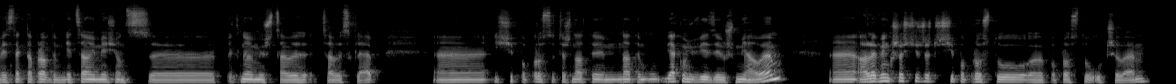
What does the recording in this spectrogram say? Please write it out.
Więc tak naprawdę w niecały miesiąc pyknąłem już cały, cały sklep. E, i się po prostu też na tym, na tym jakąś wiedzę już miałem, e, ale w większości rzeczy się po prostu, e, po prostu uczyłem.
